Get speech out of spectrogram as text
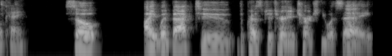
okay. So I went back to the Presbyterian Church USA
